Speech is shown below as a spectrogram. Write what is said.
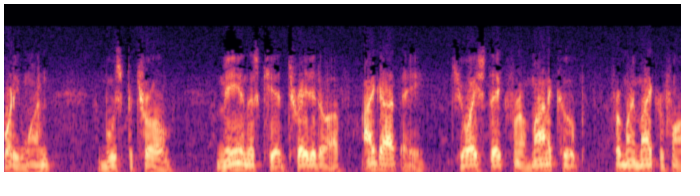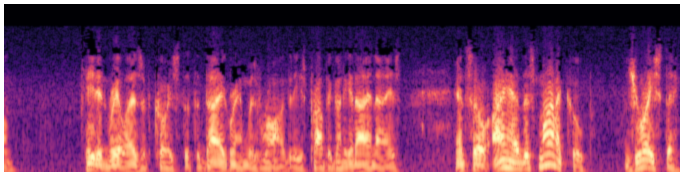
41, Moose Patrol, me and this kid traded off. I got a joystick for a Monocoupe for my microphone. He didn't realize, of course, that the diagram was wrong, that he's probably going to get ionized. And so I had this Monocoupe joystick.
